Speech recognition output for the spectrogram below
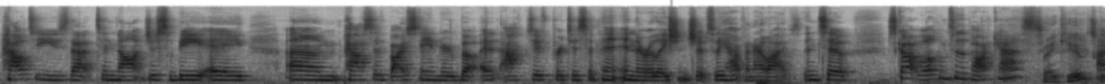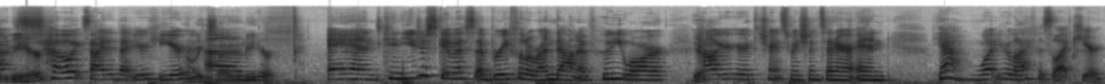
how to use that to not just be a um, passive bystander but an active participant in the relationships we have in our lives. And so scott welcome to the podcast. Thank you. It's good I'm to be here. so excited that you're here. I'm excited Um, to be here. and can you just give us a brief little rundown of who you are Yeah. how you're here at the transformation center and yeah what your life is like here.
